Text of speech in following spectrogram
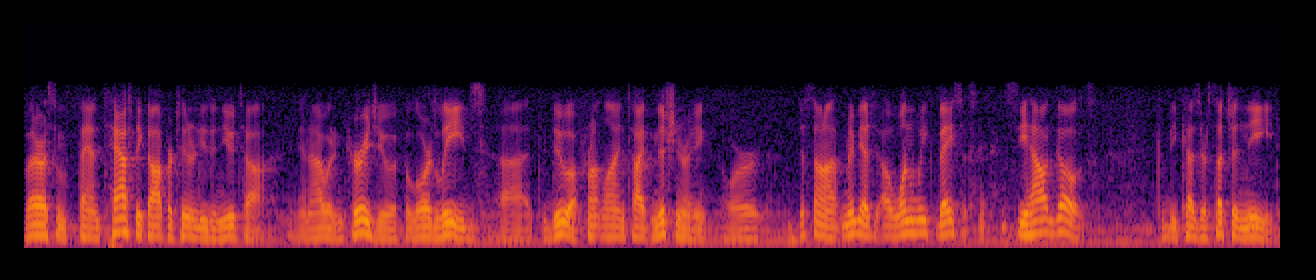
There are some fantastic opportunities in Utah, and I would encourage you, if the Lord leads, uh, to do a frontline type missionary, or just on a maybe a, a one week basis, and see how it goes because there's such a need.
